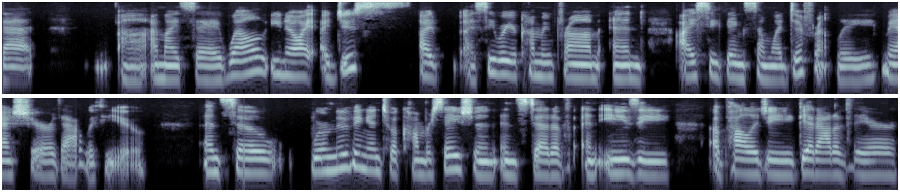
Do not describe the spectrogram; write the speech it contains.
that uh, i might say well you know i, I do I, I see where you're coming from and i see things somewhat differently may i share that with you and so we're moving into a conversation instead of an easy apology, get out of there.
